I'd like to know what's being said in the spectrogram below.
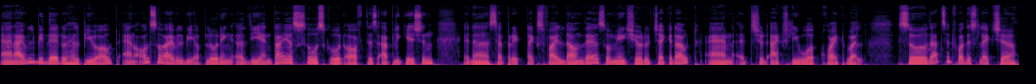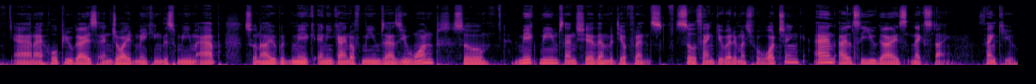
And I will be there to help you out. And also I will be uploading uh, the entire source code of this application in a separate text file down there. So make sure to check it out. And it should actually work quite well. So that's it for this lecture. And I hope you guys enjoyed making this meme app. So now you could make any kind of memes as you want. So make memes and share them with your friends. So thank you very much for watching and I'll see you guys next time. Thank you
